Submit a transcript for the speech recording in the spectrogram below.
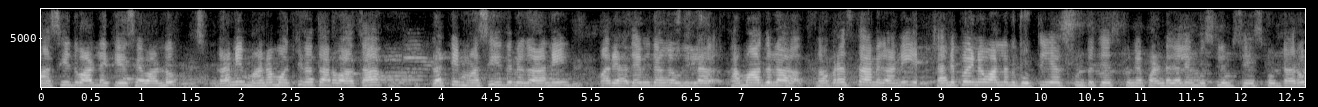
మసీద్ వాళ్ళే చేసేవాళ్ళు. కానీ మనం వచ్చిన తర్వాత ప్రతి మసీదును కానీ మరి అదేవిధంగా వీళ్ళ సమాధుల కబ్రస్థాన్ కానీ చనిపోయిన వాళ్ళని గుర్తు చేసుకుంటూ చేసుకునే పండుగలే ముస్లిమ్స్ చేసుకుంటారు.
